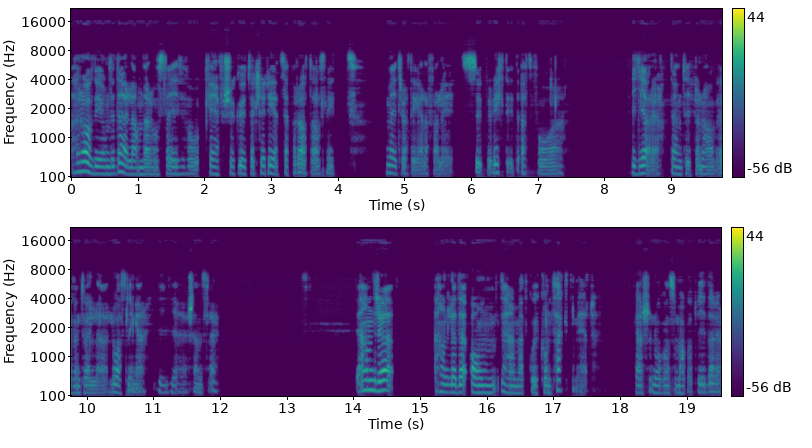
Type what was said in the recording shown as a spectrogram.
hör av dig om det där landar hos dig så kan jag försöka utveckla det i ett separat avsnitt. Men jag tror att det i alla fall är superviktigt att få frigöra den typen av eventuella låsningar i eh, känslor. Det andra handlade om det här med att gå i kontakt med kanske någon som har gått vidare.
